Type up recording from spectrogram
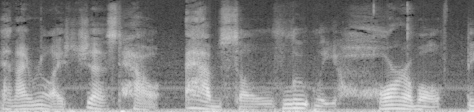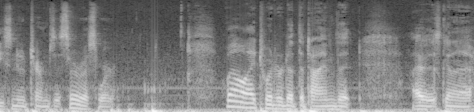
And I realized just how absolutely horrible these new terms of service were. Well, I twittered at the time that I was going to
